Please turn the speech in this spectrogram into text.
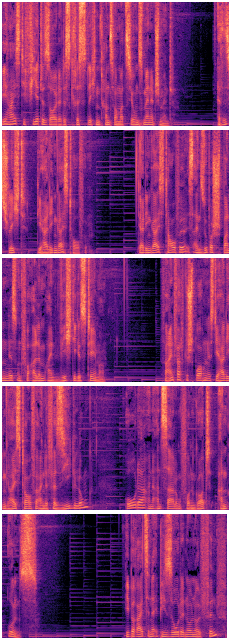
Wie heißt die vierte Säule des christlichen Transformationsmanagement? Es ist schlicht die Heiligen Geisttaufe. Die Heiligen Geisttaufe ist ein super spannendes und vor allem ein wichtiges Thema. Vereinfacht gesprochen ist die Heiligen Geisttaufe eine Versiegelung oder eine Anzahlung von Gott an uns. Wie bereits in der Episode 005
